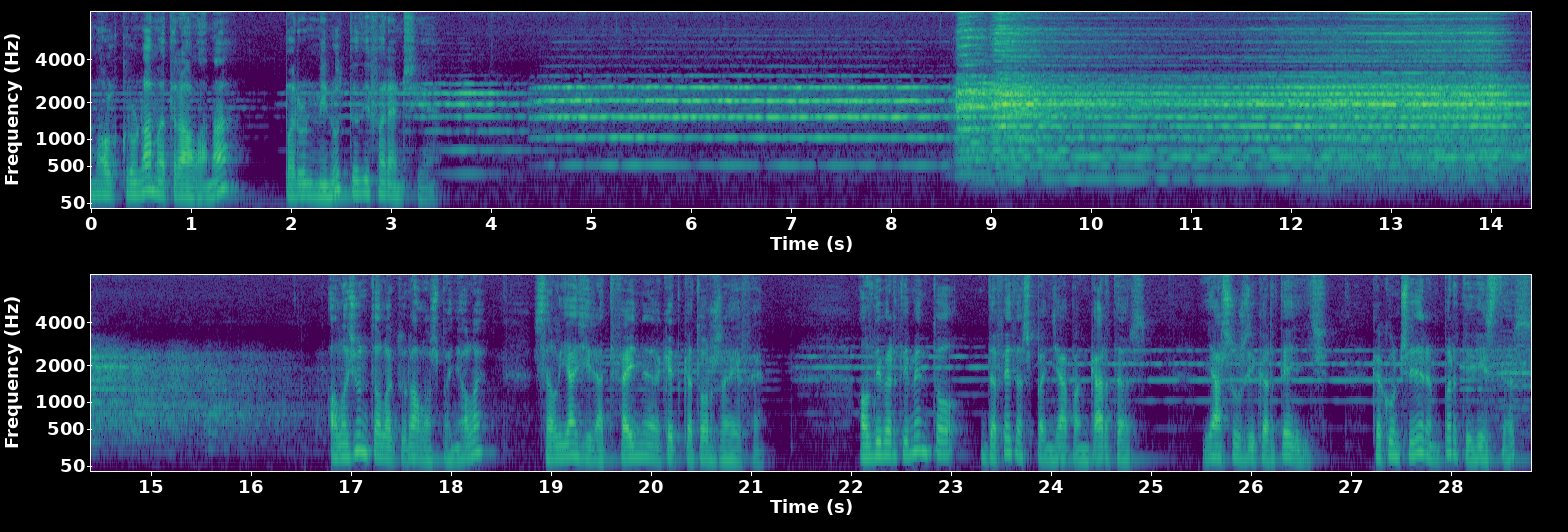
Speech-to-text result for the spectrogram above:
amb el cronòmetre a la mà per un minut de diferència. A la Junta Electoral Espanyola se li ha girat feina aquest 14F. El divertimento de fer despenjar pancartes, llaços i cartells que consideren partidistes,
